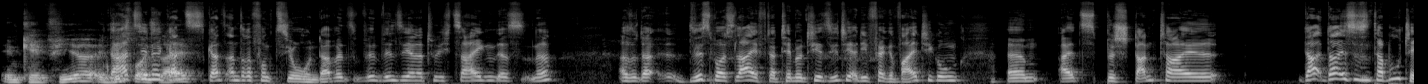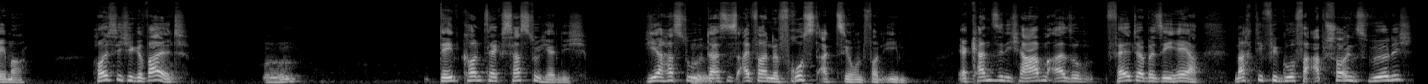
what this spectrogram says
Im Cape 4, in Da hat sie eine ganz, ganz andere Funktion. Da will, will, sie ja natürlich zeigen, dass, ne? Also da, This Boy's Life, da thematisiert sie ja die Vergewaltigung ähm, als Bestandteil. Da, da ist es ein Tabuthema. Häusliche Gewalt. Mhm. Den Kontext hast du hier nicht. Hier hast Mhm. du, das ist einfach eine Frustaktion von ihm. Er kann sie nicht haben, also fällt er bei sie her. Macht die Figur verabscheuenswürdig,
